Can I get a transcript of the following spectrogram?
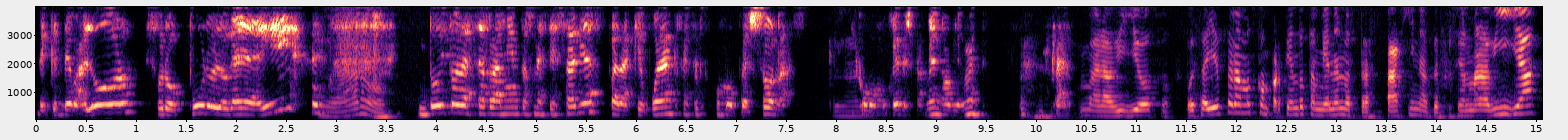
de, valor, es oro puro lo que hay ahí. Claro. Doy todas las herramientas necesarias para que puedan crecer como personas y como mujeres también, obviamente. Maravilloso. Pues ahí estaremos compartiendo también en nuestras páginas de Fusión Maravilla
